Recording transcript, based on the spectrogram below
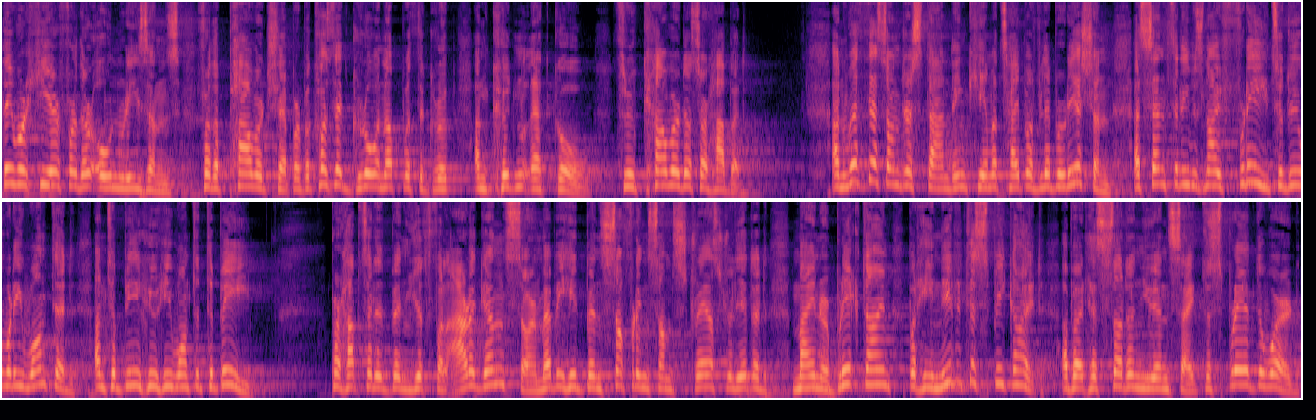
They were here for their own reasons, for the power trip, or because they'd grown up with the group and couldn't let go, through cowardice or habit. And with this understanding came a type of liberation, a sense that he was now free to do what he wanted and to be who he wanted to be. Perhaps it had been youthful arrogance, or maybe he'd been suffering some stress related minor breakdown, but he needed to speak out about his sudden new insight, to spread the word.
